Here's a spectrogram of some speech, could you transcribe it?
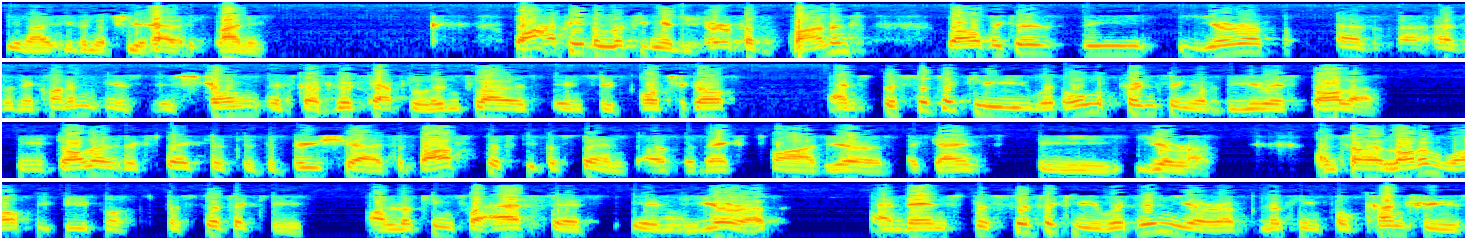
you know, even if you had money. Why are people looking at Europe at the moment? Well, because the Europe as, as an economy is, is strong. It's got good capital inflows into Portugal, and specifically with all the printing of the US dollar, the dollar is expected to depreciate about 50% over the next five years against the euro. And so a lot of wealthy people specifically are looking for assets in Europe, and then specifically within Europe, looking for countries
